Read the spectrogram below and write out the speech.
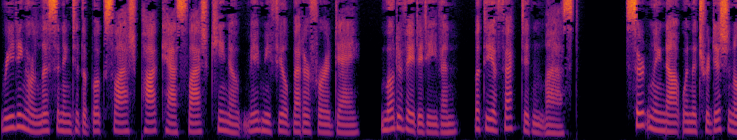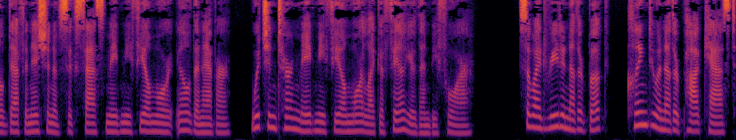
reading or listening to the book slash podcast slash keynote made me feel better for a day, motivated even, but the effect didn't last. Certainly not when the traditional definition of success made me feel more ill than ever, which in turn made me feel more like a failure than before. So I'd read another book, cling to another podcast,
